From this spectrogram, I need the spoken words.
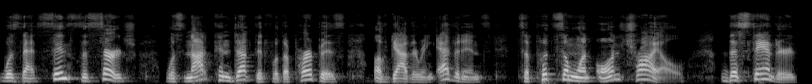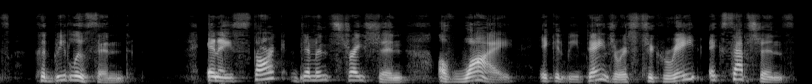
was that since the search was not conducted for the purpose of gathering evidence to put someone on trial, the standards could be loosened. In a stark demonstration of why it can be dangerous to create exceptions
